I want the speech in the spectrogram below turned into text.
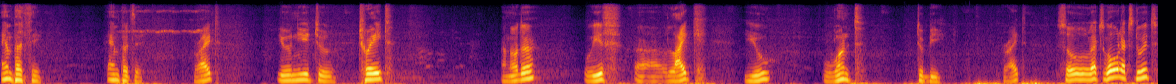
empathy. Empathy right? You need to treat another with uh, like you want to be right? So let's go let's do it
